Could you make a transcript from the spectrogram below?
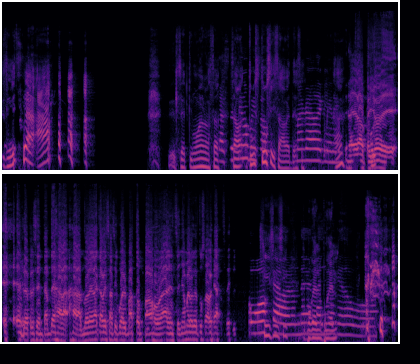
Sí, ah. El séptimo, bueno, o sea, tú, piso. tú sí sabes de eso. ¿Ah? Era el apellido de el representante jala- jalándole la cabeza así con el bastón para abajo. Dale, enséñame lo que tú sabes hacer. Oh, Sí, sí, sí. cabrón, de Porque el- verdad, yo porque me el- quedo boba.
